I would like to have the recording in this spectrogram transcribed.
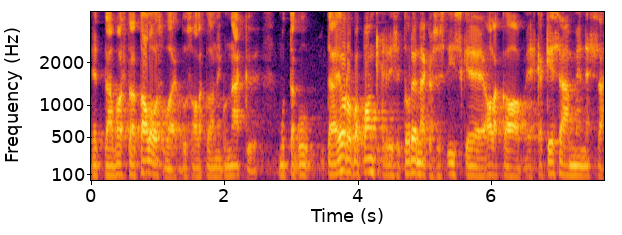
että tämä vasta talousvaikutus alkaa niin kuin näkyä. Mutta kun tämä Euroopan pankkikriisi todennäköisesti iskee, alkaa ehkä kesään mennessä,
